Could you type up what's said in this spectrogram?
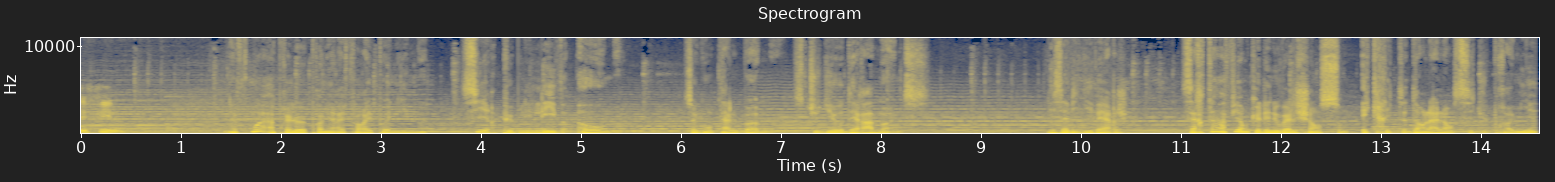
des films. Neuf mois après le premier effort éponyme, Cyr publie Leave Home, second album, studio des Ramones. Les avis divergent. Certains affirment que les nouvelles chansons, écrites dans la lancée du premier,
